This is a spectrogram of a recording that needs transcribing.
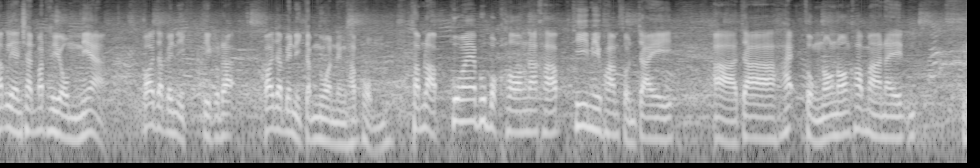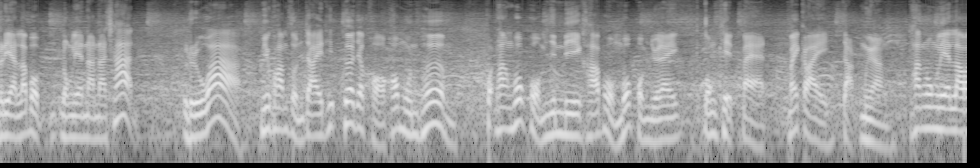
นักเรียนชั้นมัธยมเนี่ยก็จะเป็นอีกอีกระก็จะเป็นอีกจำนวนหนึ่งครับผมสำหรับผู้แม่ผู้ปกครองนะครับ ที่มีความสนใจอาจะให้ส่งน้องๆเข้ามาในเรียนระบบโรงเรียนนานาชาติ หรือว่ามีความสนใจที่เพื่อจะขอข้อมูลเพิ่ม ทางพวกผมยินดีครับ ผมพวกผมอยู่ในตรงเขต 8 ไม่ไกลจากเมือง ทางโรงเรียนเรา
